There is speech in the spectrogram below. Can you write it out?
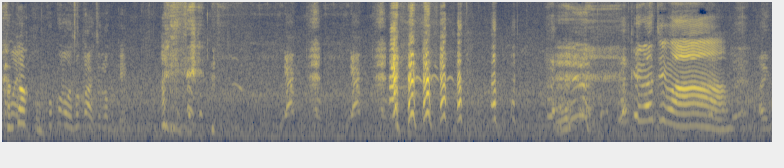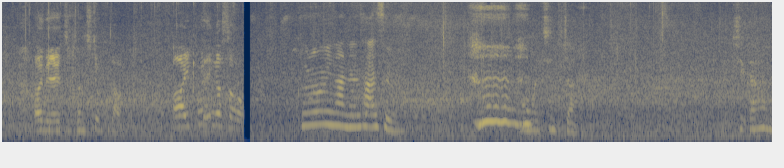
갖고 왔고 콧구멍 손가락 찔러볼게 그러지 마. 아 근데 얘 전체 좀 크다 아 이쁘게 생겼어 그루밍하는 사슴. 어머 진짜. 지가 하네.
